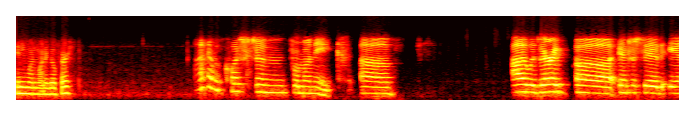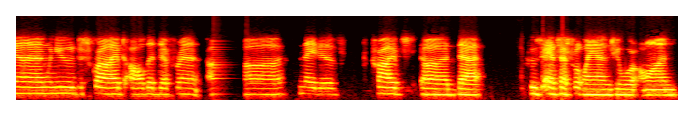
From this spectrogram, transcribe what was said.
anyone want to go first? I have a question for Monique. Uh, I was very uh, interested in when you described all the different uh, native tribes uh, that whose ancestral lands you were on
